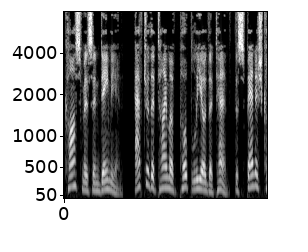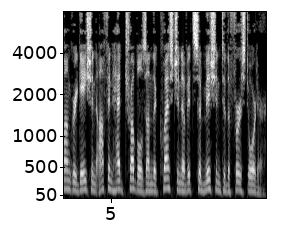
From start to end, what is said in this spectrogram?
Cosmas and Damian. After the time of Pope Leo X, the Spanish congregation often had troubles on the question of its submission to the First Order.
